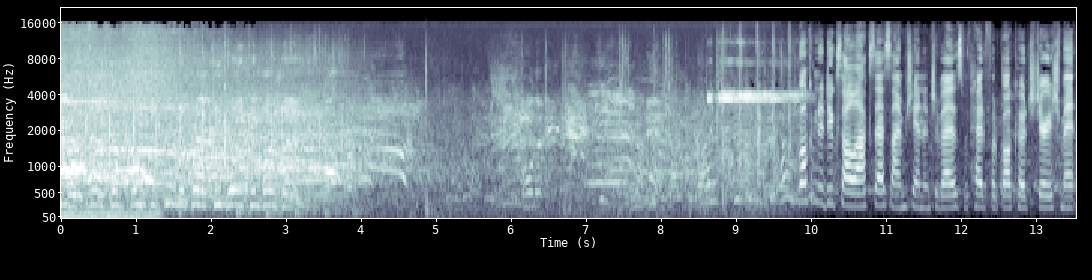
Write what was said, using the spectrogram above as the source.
Pass complete to Schumann for a two-point conversion. Welcome to Dukes All Access. I'm Shannon Chavez with head football coach Jerry Schmitt.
